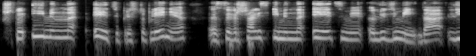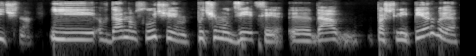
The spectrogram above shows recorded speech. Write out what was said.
что именно эти преступления – Э, совершались именно этими людьми, да, лично. И в данном случае, почему дети, э, да, пошли первые,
